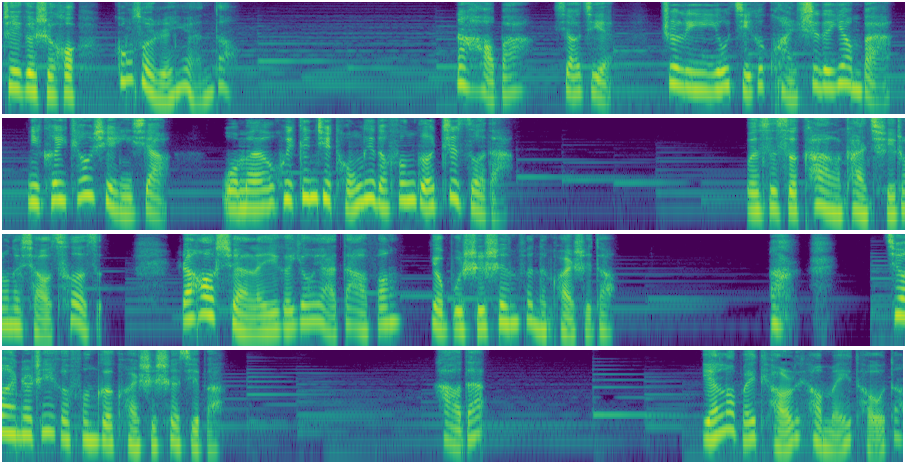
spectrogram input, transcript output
这个时候，工作人员道：“那好吧，小姐，这里有几个款式的样板，你可以挑选一下，我们会根据同类的风格制作的。”温思思看了看其中的小册子，然后选了一个优雅大方。又不失身份的款式道：“啊，就按照这个风格款式设计吧。”好的。阎老北挑了挑眉头道：“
